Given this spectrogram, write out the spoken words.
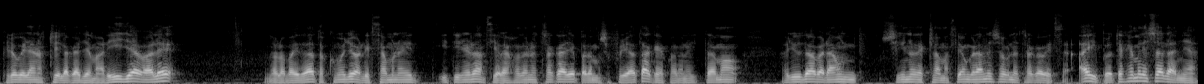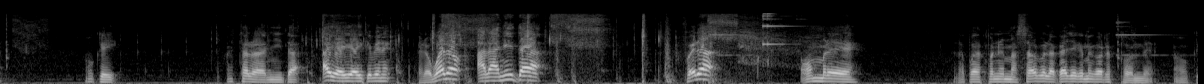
Creo que ya no estoy en la calle amarilla, ¿vale? Cuando los vais de datos como yo realizamos una itinerancia lejos de nuestra calle Podemos sufrir ataques. Cuando necesitamos ayuda verá un signo de exclamación grande sobre nuestra cabeza ¡Ay! Protégeme de esa araña Ok Ahí está la arañita ¡Ay, ay, ay! Que viene Pero bueno, arañita ¡Fuera! ¡Hombre! Ahora puedes ponerme a salvo en la calle que me corresponde Ok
